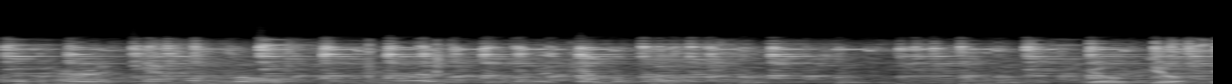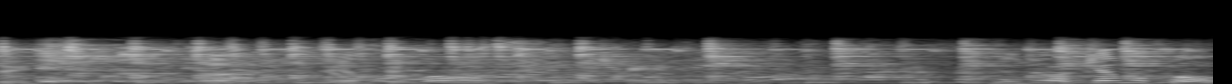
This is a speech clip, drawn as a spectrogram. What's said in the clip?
Haven't heard a chemical. Good, give me a chemical. You'll you'll see. Huh? Chemical? You do a chemical.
